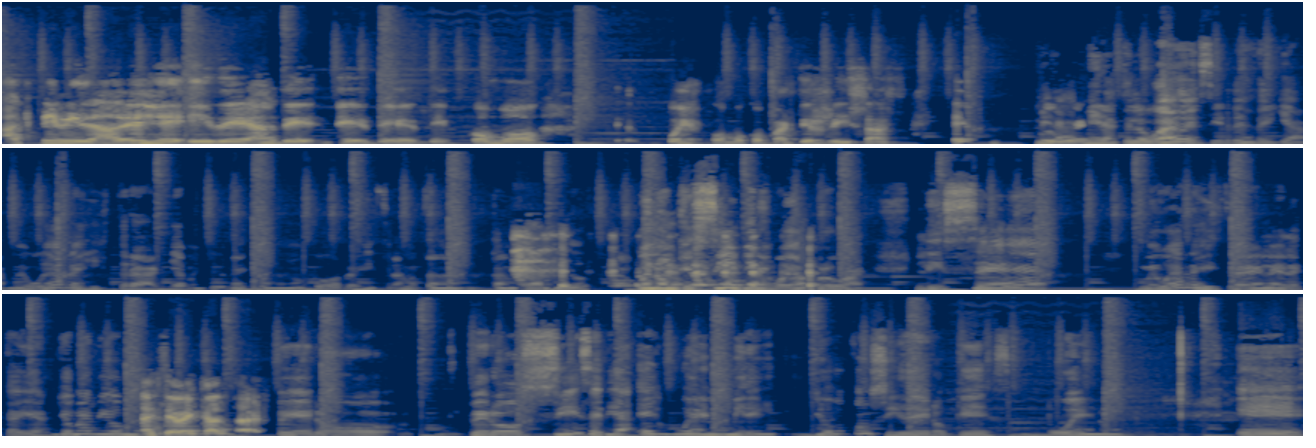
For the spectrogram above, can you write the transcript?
actividades e ideas de, de, cómo pues como compartir risas. Mira, te lo voy a decir desde ya. Me voy a registrar, ya me estoy, bueno, no puedo registrarme tan, tan rápido. Bueno, aunque sí, bien, voy a probar. Lice, me voy a registrar en el taller. Yo me río mucho. te va a encantar. Pero, pero sí, sería, es bueno, miren, yo considero que es bueno eh,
